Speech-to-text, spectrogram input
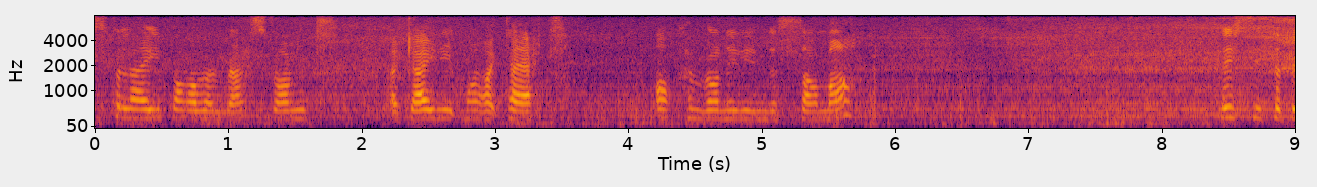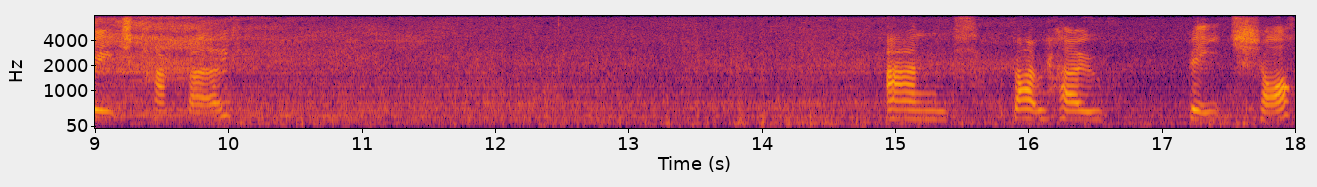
Esplanade Bar and Restaurant. Again, it might get up and running in the summer. This is the Beach Cafe. And Boho Beach Shop.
